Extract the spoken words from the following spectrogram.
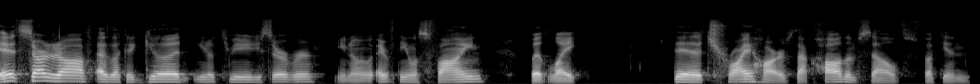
it started off as like a good you know community server, you know everything was fine, but like the tryhards that call themselves fucking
